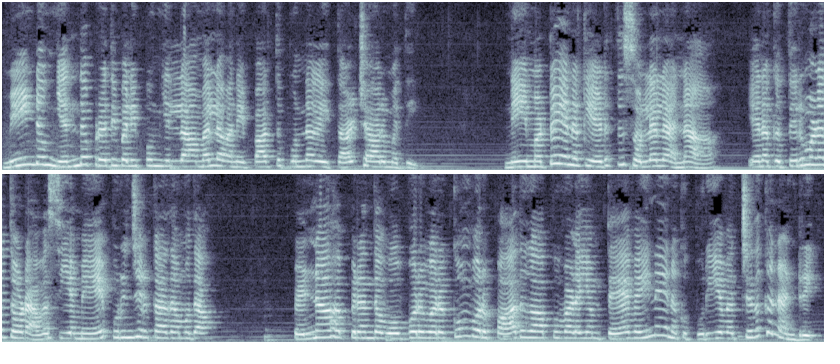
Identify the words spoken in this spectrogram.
மீண்டும் எந்த பிரதிபலிப்பும் இல்லாமல் அவனை பார்த்து புன்னகைத்தாள் சாருமதி. நீ மட்டும் எனக்கு எடுத்து சொல்லலன்னா எனக்கு திருமணத்தோட அவசியமே புரிஞ்சிருக்காத அமுதா பெண்ணாக பிறந்த ஒவ்வொருவருக்கும் ஒரு பாதுகாப்பு வளையம் தேவைன்னு எனக்கு புரிய வச்சதுக்கு நன்றி.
